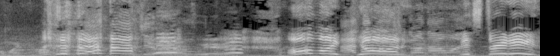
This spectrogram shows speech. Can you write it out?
Oh my god. Yeah, that's weird. oh my Anthony, you should god! on that one. It's 3D!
